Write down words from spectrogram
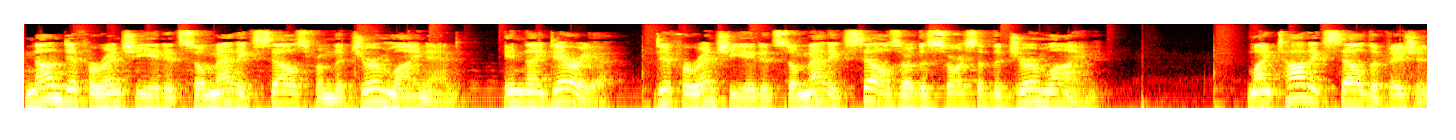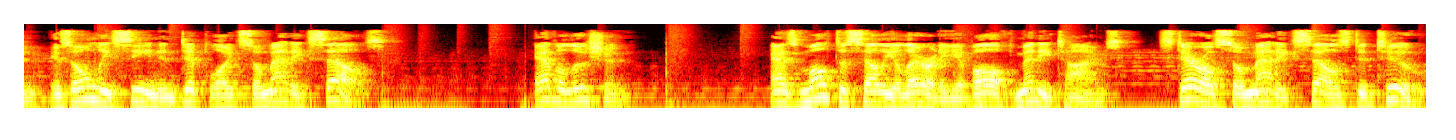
non-differentiated somatic cells from the germline and, in Cnidaria, differentiated somatic cells are the source of the germline. Mitotic cell division is only seen in diploid somatic cells. Evolution As multicellularity evolved many times, sterile somatic cells did too.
